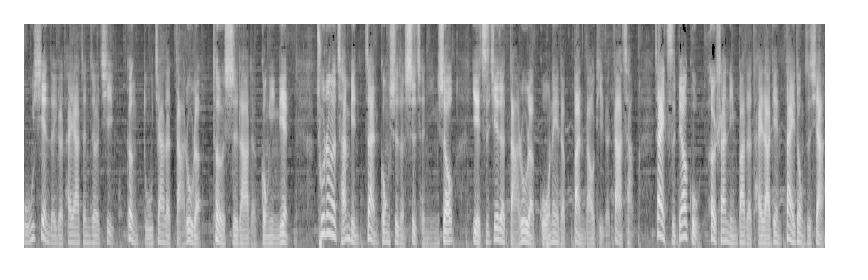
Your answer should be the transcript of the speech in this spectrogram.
无线的一个胎压侦测器更独家的打入了特斯拉的供应链，出任的产品占公司的四成营收。也直接的打入了国内的半导体的大厂，在指标股二三零八的台达电带动之下，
